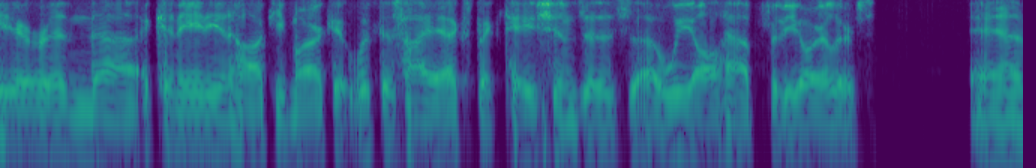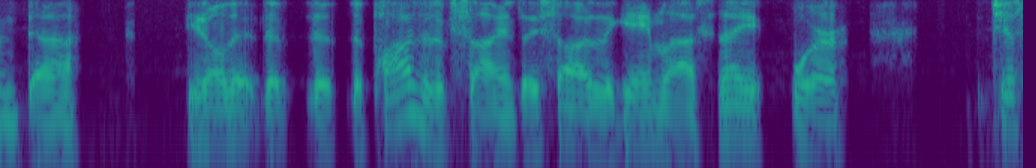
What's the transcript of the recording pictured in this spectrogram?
here in uh, Canadian hockey market with as high expectations as uh, we all have for the Oilers. And, uh, you know, the, the, the, the, positive signs I saw of the game last night were just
